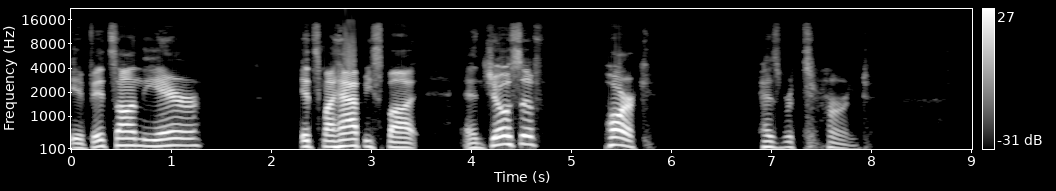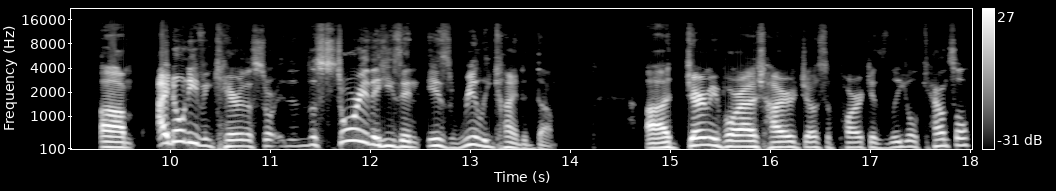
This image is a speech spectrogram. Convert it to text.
If it's on the air, it's my happy spot. And Joseph Park has returned. Um, I don't even care the story. The story that he's in is really kind of dumb. Uh, Jeremy Borash hired Joseph Park as legal counsel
